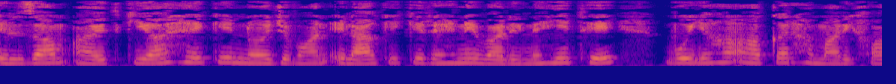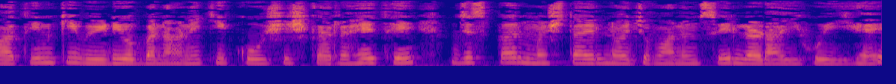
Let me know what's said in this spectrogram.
इल्ज़ाम आयद किया है कि नौजवान इलाके के रहने वाले नहीं थे। वो यहाँ आकर हमारी खातन की वीडियो बनाने की कोशिश कर रहे थे, जिस पर मुश्तिल नौजवानों से लड़ाई हुई है।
